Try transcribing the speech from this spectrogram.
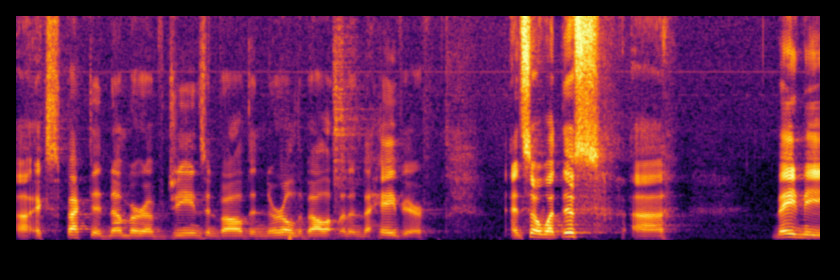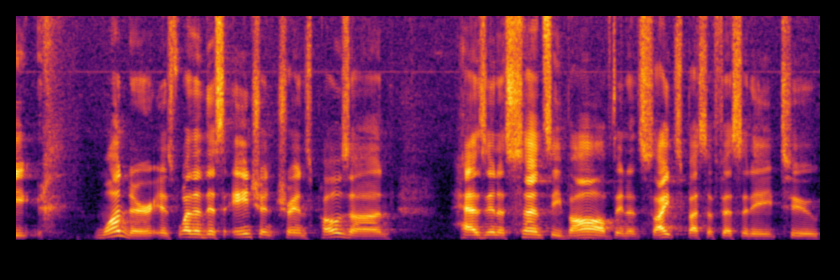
uh, expected number of genes involved in neural development and behavior. And so what this uh, made me wonder is whether this ancient transposon has in a sense evolved in its site specificity to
